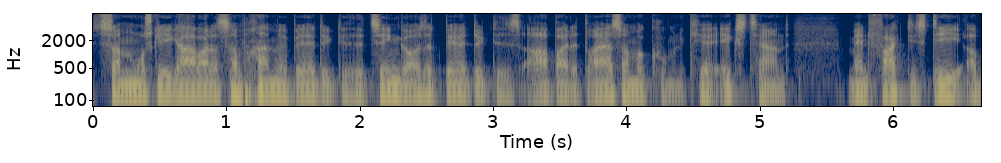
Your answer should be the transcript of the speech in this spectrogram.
som måske ikke arbejder så meget med bæredygtighed, tænker også, at bæredygtighedsarbejde drejer sig om at kommunikere eksternt men faktisk det at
